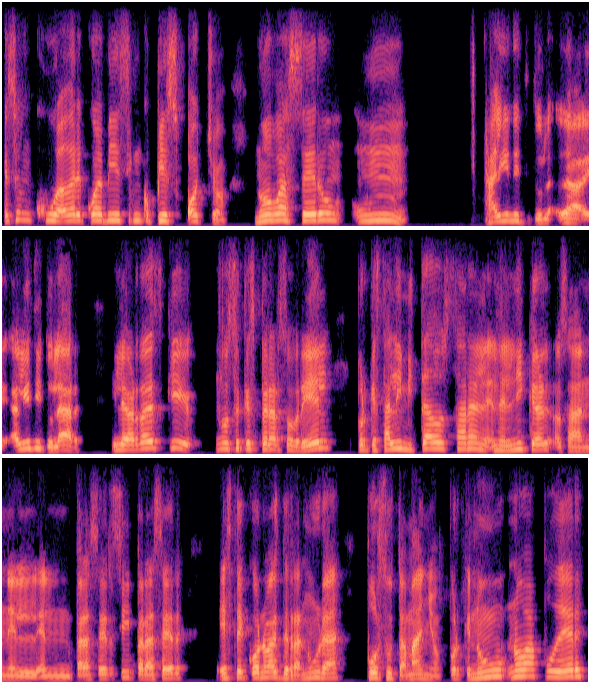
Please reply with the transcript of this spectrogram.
es un jugador el cual mide 5 pies 8. No va a ser un, alguien, de titular, alguien titular. Y la verdad es que no sé qué esperar sobre él, porque está limitado estar en, el nickel, o sea, en el, para hacer, sí, para hacer este cornerback de ranura por su tamaño, porque no, no va a poder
